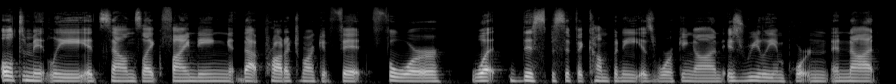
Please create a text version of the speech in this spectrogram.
ultimately, it sounds like finding that product market fit for what this specific company is working on is really important and not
